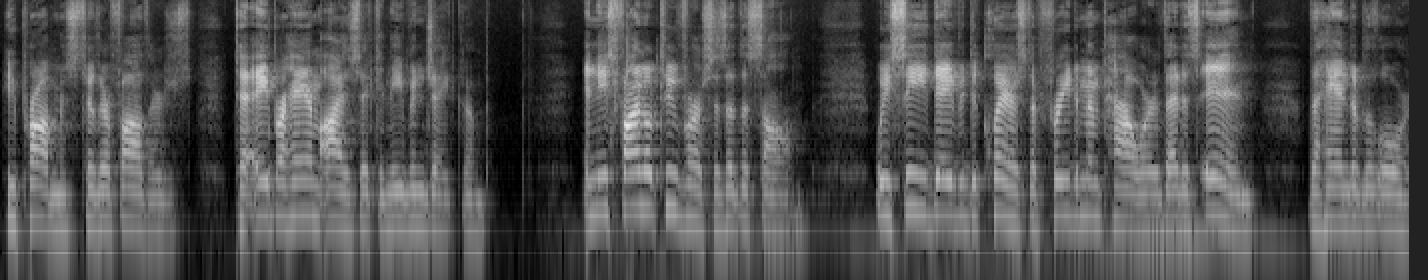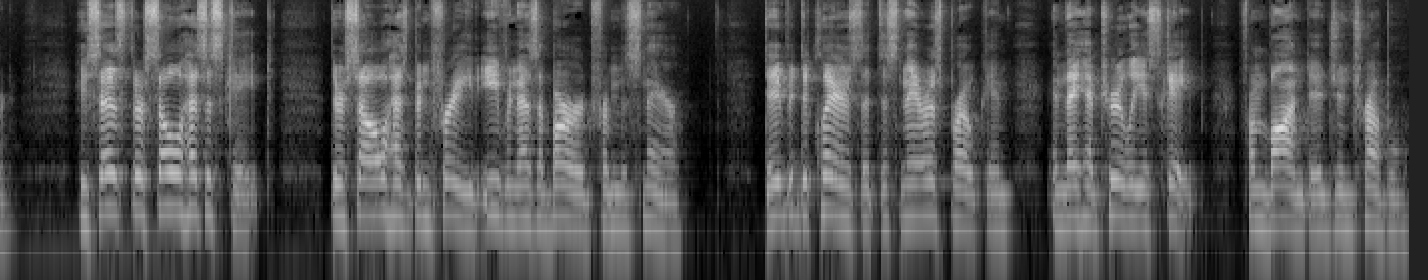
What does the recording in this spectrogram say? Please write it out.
he promised to their fathers, to Abraham, Isaac, and even Jacob. In these final two verses of the psalm, we see David declares the freedom and power that is in the hand of the Lord. He says their soul has escaped, their soul has been freed, even as a bird from the snare. David declares that the snare is broken and they have truly escaped from bondage and trouble.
